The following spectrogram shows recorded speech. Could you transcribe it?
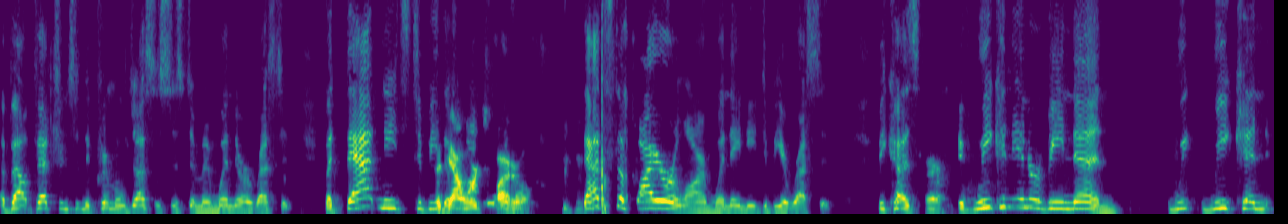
about veterans in the criminal justice system and when they're arrested but that needs to be the, the downward spiral mm-hmm. that's the fire alarm when they need to be arrested because sure. if we can intervene then we we can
